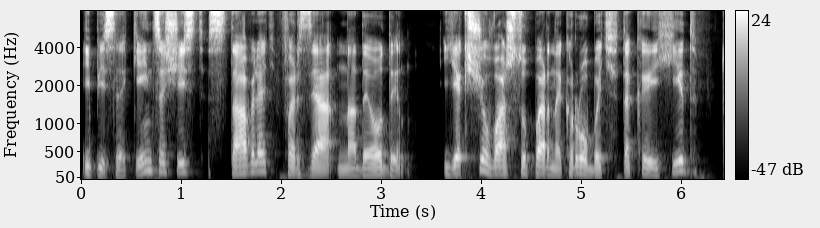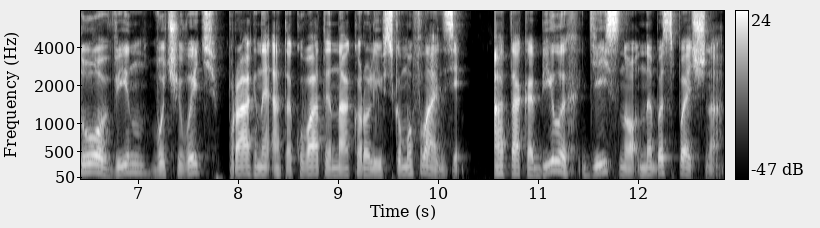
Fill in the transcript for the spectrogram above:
і після кінь С6 ставлять ферзя на D1. Якщо ваш суперник робить такий хід, то він, вочевидь, прагне атакувати на королівському фланзі. Атака білих дійсно небезпечна.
